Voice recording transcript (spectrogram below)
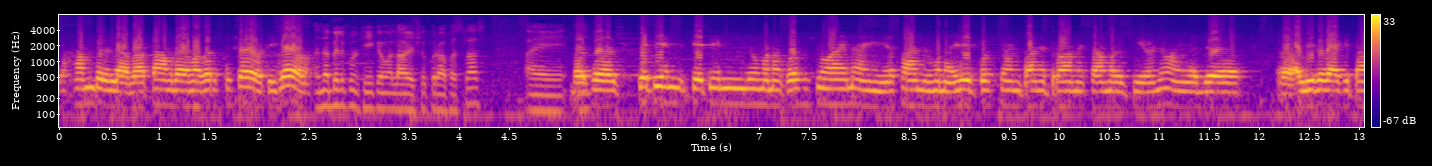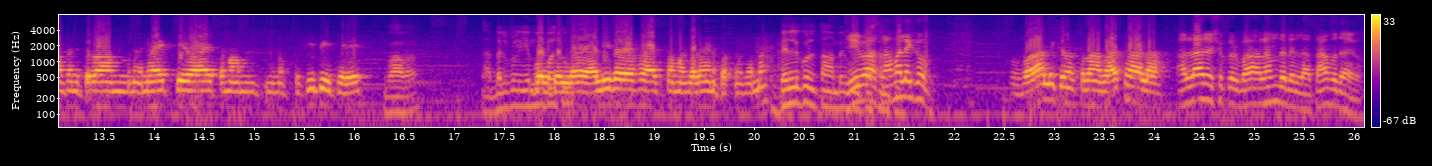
अलहमदुल्ला बासा हमदा मगर ख़ुशि आहियो ठीकु आहियो न बिल्कुलु ठीकु आहे अलाह जो शुक्र आहे फस्ट क्लास ऐं बसि केटीएम केटीएम जूं माना कोशिशूं आहिनि ऐं असांजूं माना इहे कोशिशूं आहिनि तव्हांजे प्रोग्राम में शामिलु थी वञो ऐं अॼु अली रज़ा खे तव्हां पंहिंजो प्रोग्राम इनवाइट कयो आहे तमामु ख़ुशी थी थिए वाह वाह बिल्कुलु इहो बिल्कुलु अली रज़ा साहिब सां मां ॻाल्हाइणु पसंदि कंदा बिल्कुलु तव्हां वालेकुम वालेकुम असलाम छा हाल आहे अलाह जो शुक्र भाउ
